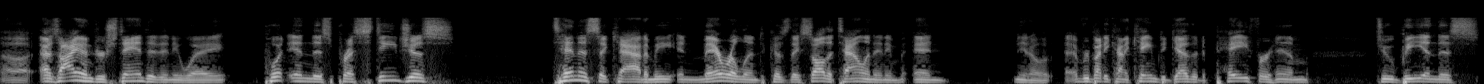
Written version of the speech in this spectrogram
uh, as I understand it anyway, put in this prestigious tennis academy in Maryland because they saw the talent in him, and you know everybody kind of came together to pay for him to be in this.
